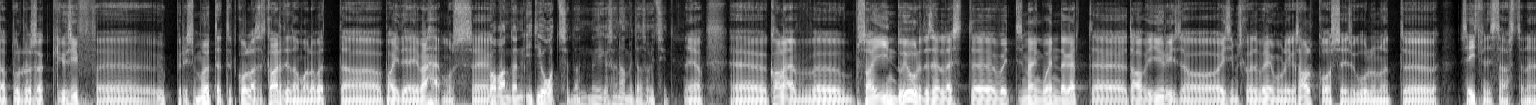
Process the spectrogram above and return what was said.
Abdulrazak Jussif äh, üpris mõttetud kollased kaardid omale võtta, Paide jäi vähemusse. vabandan, idiootsed on õige sõna, mida sa otsid. jah, äh, Kalev äh, sai indu juurde sellest, võttis mängu enda kätte, Taavi Jürisoo esimest korda Premium-liigas algkoosseisu kuulunud seitsmeteistaastane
